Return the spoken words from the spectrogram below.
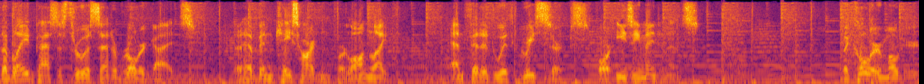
The blade passes through a set of roller guides that have been case hardened for long life and fitted with grease zerks for easy maintenance. The Kohler motor,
